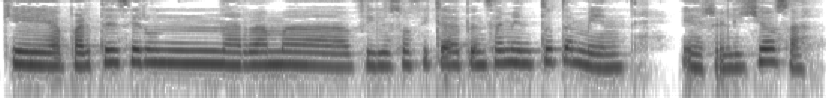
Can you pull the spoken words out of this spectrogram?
que aparte de ser una rama filosófica de pensamiento, también es religiosa.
